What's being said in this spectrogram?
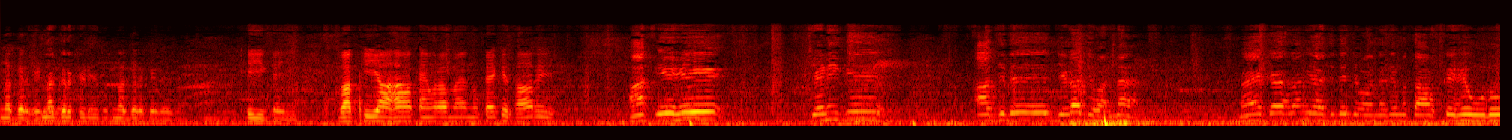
ਨਗਰ ਖੇੜੇ ਨਗਰ ਖੇੜੇ ਤੋਂ ਨਗਰ ਖੇੜੇ ਠੀਕ ਹੈ ਜੀ। ਬਾਕੀ ਆਹ ਕੈਮਰਾਮੈਨ ਨੂੰ ਕਹਿ ਕੇ ਸਾਰੇ। ਹਾਂ ਇਹ ਜਾਣੀ ਕਿ ਅੱਜ ਦੇ ਜਿਹੜਾ ਜਵਾਨਾ ਹੈ ਮੈਂ ਕਹਿੰਦਾ ਵੀ ਅੱਜ ਦੇ ਜਵਾਨੇ ਦੇ ਮੁਤਾਬਕ ਇਹ ਉਦੋਂ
